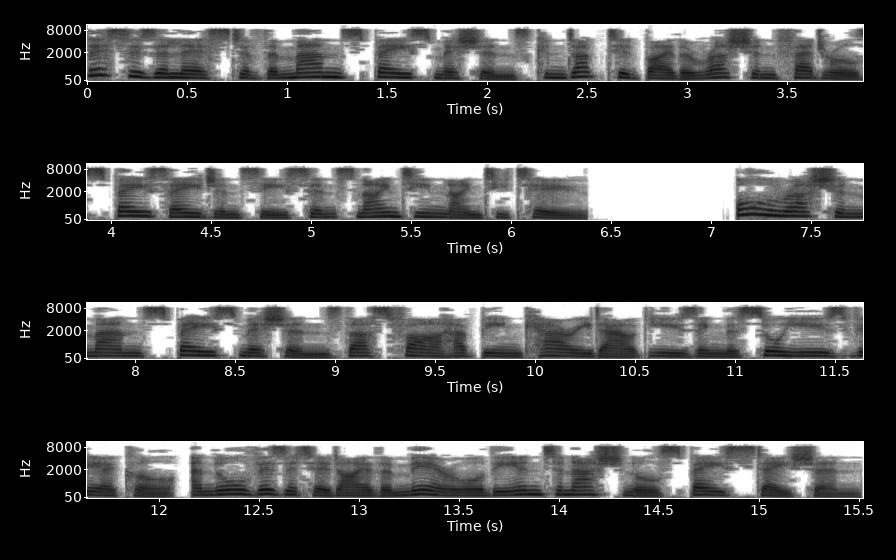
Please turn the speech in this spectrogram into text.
This is a list of the manned space missions conducted by the Russian Federal Space Agency since 1992. All Russian manned space missions thus far have been carried out using the Soyuz vehicle, and all visited either Mir or the International Space Station.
